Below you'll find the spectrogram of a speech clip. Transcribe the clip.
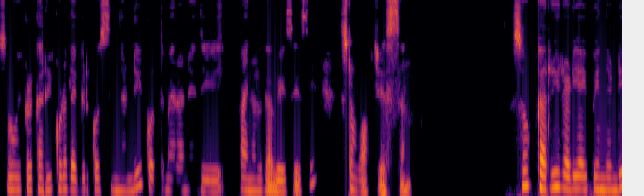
సో ఇక్కడ కర్రీ కూడా దగ్గరికి వస్తుందండి కొత్తిమీర అనేది ఫైనల్గా వేసేసి స్టవ్ ఆఫ్ చేస్తాను. సో కర్రీ రెడీ అయిపోయిందండి.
